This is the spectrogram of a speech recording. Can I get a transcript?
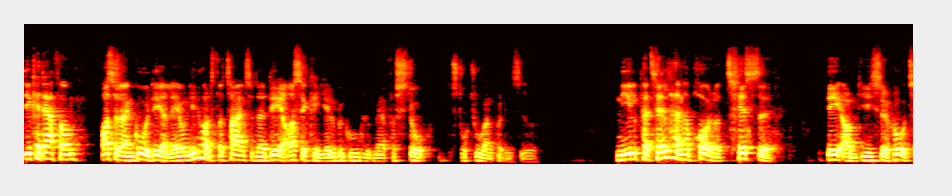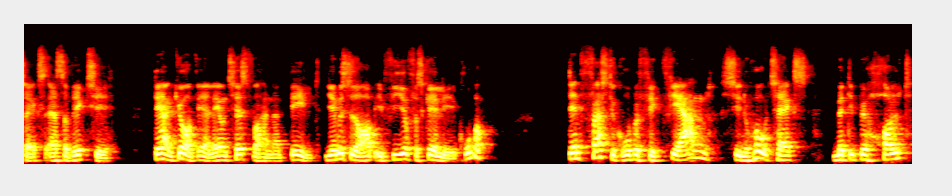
Det kan derfor også være en god idé at lave en indholdsfortegnelse, der det også kan hjælpe Google med at forstå strukturen på din side. Neil Patel han har prøvet at teste det, om disse H-tags er så vigtige. Det har han gjort ved at lave en test, hvor han har delt hjemmesider op i fire forskellige grupper. Den første gruppe fik fjernet sine H-tags, men de beholdt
